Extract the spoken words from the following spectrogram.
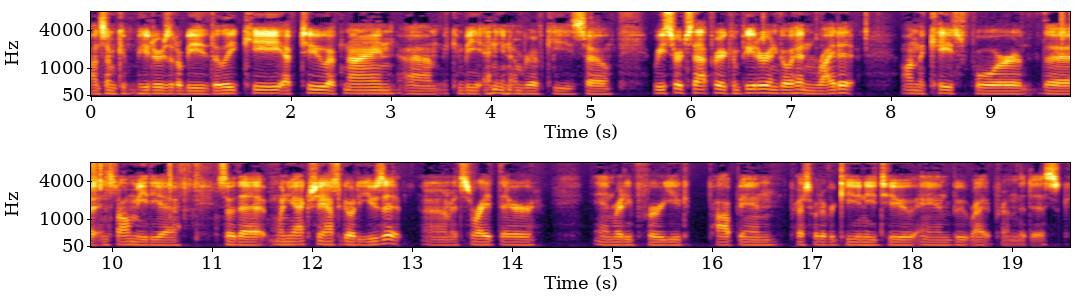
On some computers, it'll be delete key, F2, F9. Um, it can be any number of keys. So research that for your computer and go ahead and write it on the case for the install media so that when you actually have to go to use it, um, it's right there and ready for you to pop in, press whatever key you need to, and boot right from the disk.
